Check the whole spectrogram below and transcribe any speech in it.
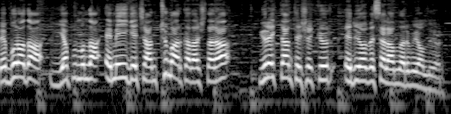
ve burada yapımında emeği geçen tüm arkadaşlara yürekten teşekkür ediyor ve selamlarımı yolluyorum.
